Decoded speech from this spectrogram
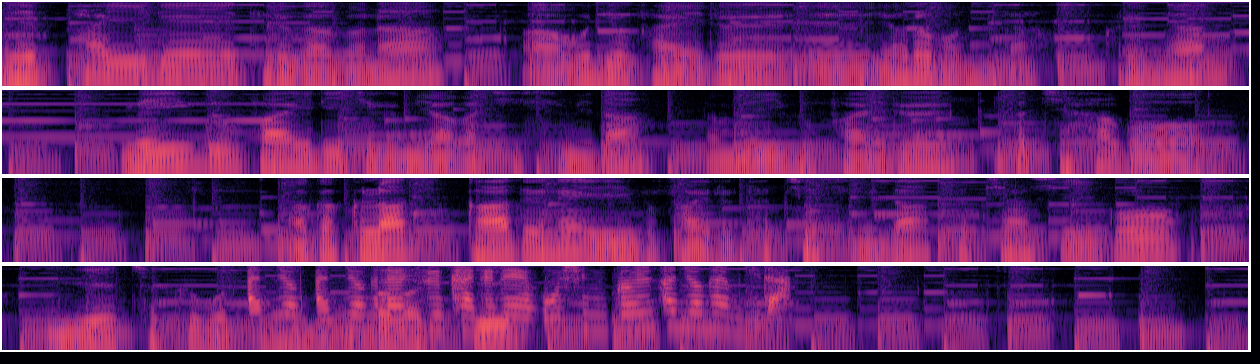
내 파일에 들어가거나 어, 오디오 파일을 에, 열어봅니다. 그러면 웨이브 파일이 지금 이와 같이 있습니다. 웨이브 파일을 터치하고 아까 글라스 가든의 웨이브 파일을 터치했습니다. 터치하시고 위에 체크 버튼 안녕 안녕 글라스 가든에 오신 걸 환영합니다.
